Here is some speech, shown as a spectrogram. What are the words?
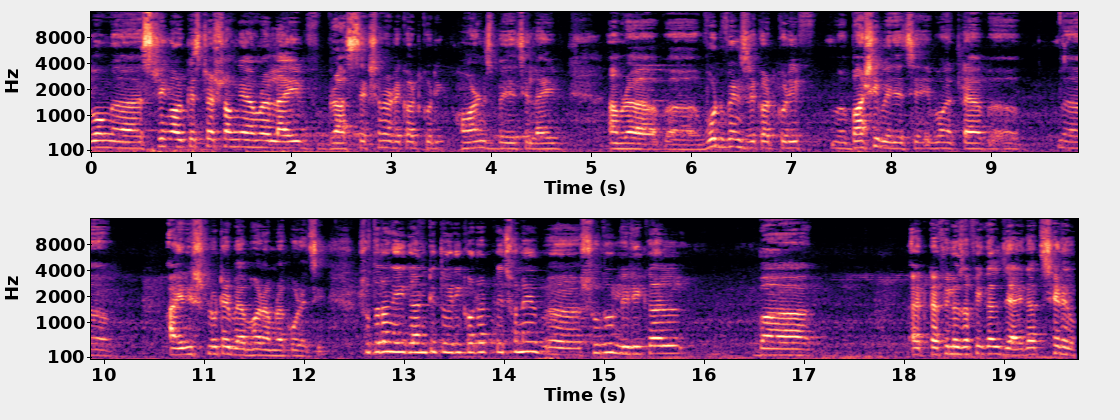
এবং স্ট্রিং অর্কেস্ট্রার সঙ্গে আমরা লাইভ ব্রাস সেকশনও রেকর্ড করি হর্নস বেজেছে লাইভ আমরা উড উইন্ডস রেকর্ড করি, বাঁশি বেজেছে এবং একটা আইরিশ ফ্লুটের ব্যবহার আমরা করেছি। সুতরাং এই গানটি তৈরি করার পেছনে শুধু লিরিক্যাল বা একটা ফিলোসফিক্যাল জায়গা ছেড়েও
